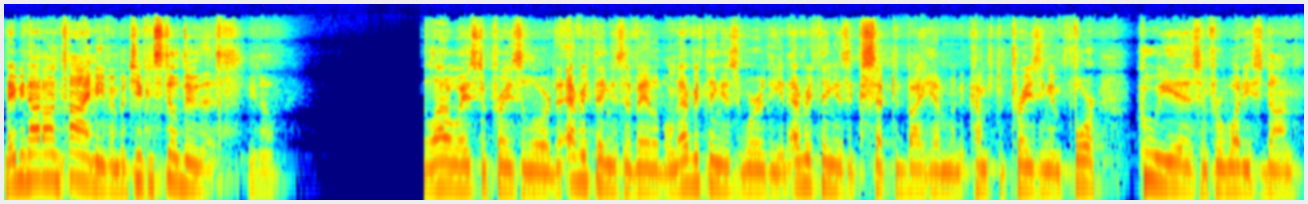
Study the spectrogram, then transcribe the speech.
Maybe not on time, even, but you can still do this. You know a lot of ways to praise the Lord. Everything is available and everything is worthy and everything is accepted by Him when it comes to praising Him for who He is and for what He's done.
